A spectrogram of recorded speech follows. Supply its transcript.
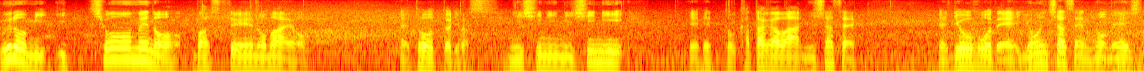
室見1丁目のバス停の前を、えー通っております。西に西に、えーっと片側2車線、えー両方で4車線の明治通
